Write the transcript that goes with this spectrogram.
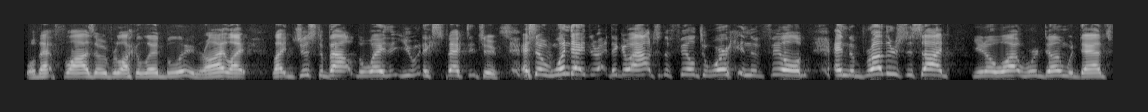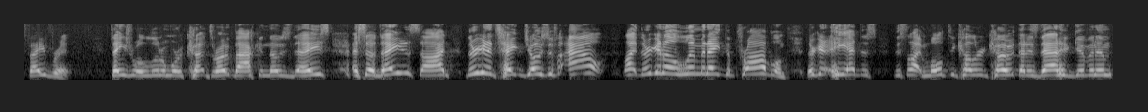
Well, that flies over like a lead balloon, right? Like, like just about the way that you would expect it to. And so one day they go out to the field to work in the field, and the brothers decide, you know what, we're done with dad's favorite. Things were a little more cutthroat back in those days. And so they decide they're going to take Joseph out. Like they're going to eliminate the problem. They're gonna, he had this, this like multicolored coat that his dad had given him.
